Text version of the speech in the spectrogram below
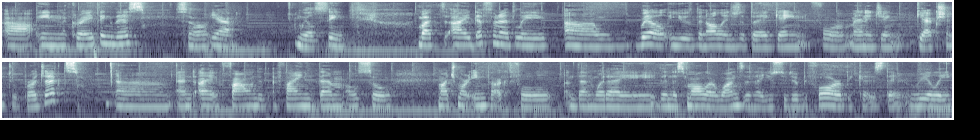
uh, in creating this. So yeah, we'll see. But I definitely uh, will use the knowledge that I gain for managing the Action 2 projects. Um, and I found find them also much more impactful than what I than the smaller ones that I used to do before because they really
